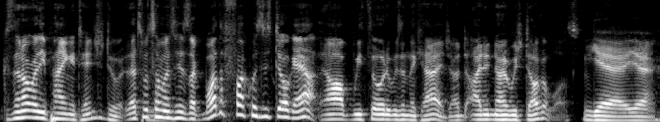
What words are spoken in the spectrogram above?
Because they're not really paying attention to it. That's what someone says, like, why the fuck was this dog out? Oh, we thought it was in the cage. I, I didn't know which dog it was. yeah, yeah,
